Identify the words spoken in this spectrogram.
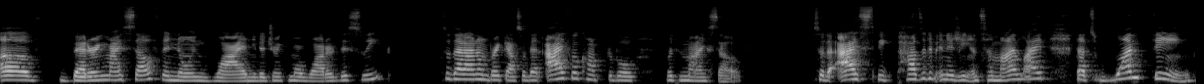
of bettering myself and knowing why I need to drink more water this week so that I don't break out, so that I feel comfortable with myself so that I speak positive energy into my life, that's one thing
